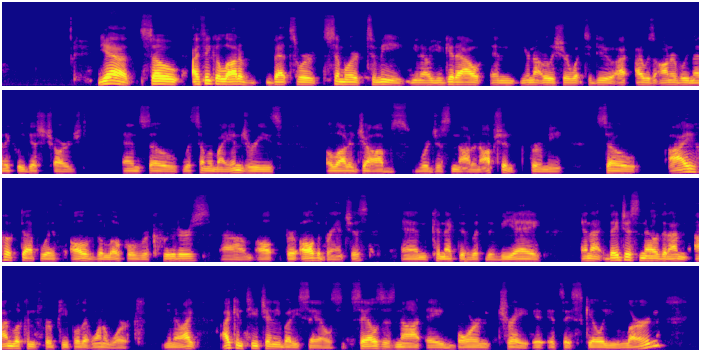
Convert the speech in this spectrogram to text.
Yeah, so I think a lot of vets were similar to me. You know, you get out and you're not really sure what to do. I, I was honorably medically discharged. And so with some of my injuries, a lot of jobs were just not an option for me. So I hooked up with all of the local recruiters, um, all for all the branches, and connected with the VA, and I, they just know that I'm I'm looking for people that want to work. You know, I I can teach anybody sales. Sales is not a born trait; it, it's a skill you learn.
